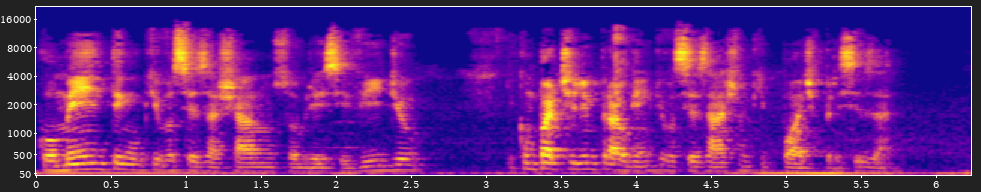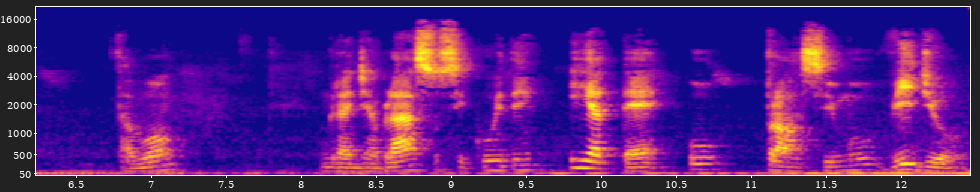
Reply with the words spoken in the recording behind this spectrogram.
comentem o que vocês acharam sobre esse vídeo e compartilhem para alguém que vocês acham que pode precisar. Tá bom? Um grande abraço, se cuidem e até o próximo vídeo.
